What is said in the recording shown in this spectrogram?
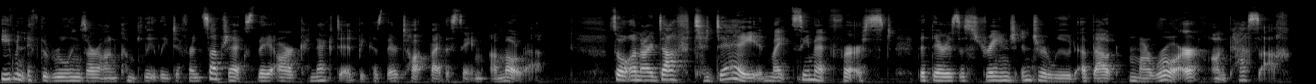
Even if the rulings are on completely different subjects they are connected because they're taught by the same amora so on our daf today, it might seem at first that there is a strange interlude about Maror on Pesach,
